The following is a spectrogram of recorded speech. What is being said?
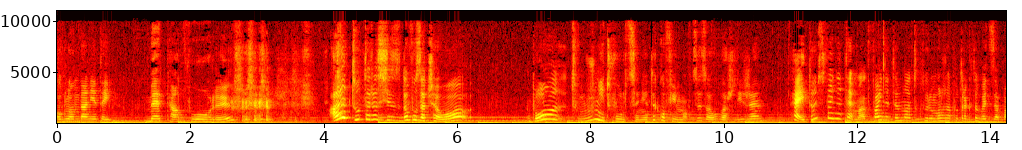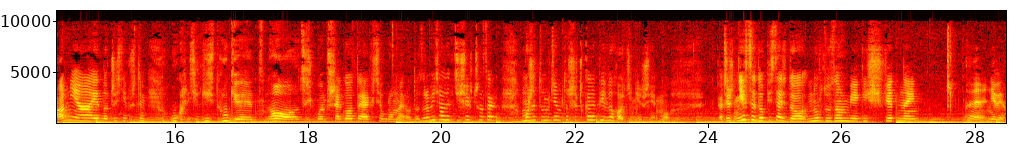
Oglądanie tej metafory. Ale tu teraz się znowu zaczęło, bo różni twórcy, nie tylko filmowcy, zauważyli, że hej, to jest fajny temat, fajny temat, który można potraktować zabawnie, a jednocześnie przy tym ukryć jakieś drugie dno, coś głębszego, tak jak chciał Romero to zrobić, ale w dzisiejszych czasach może to ludziom troszeczkę lepiej wychodzi niż jemu. Chociaż nie chcę dopisać do nurtu zombie jakiejś świetnej, e, nie wiem,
